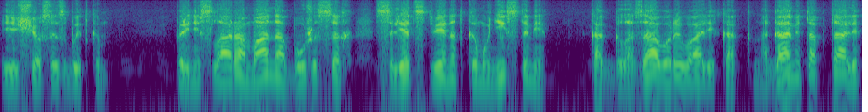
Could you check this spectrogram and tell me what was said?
и еще с избытком. Принесла роман об ужасах следствия над коммунистами — как глаза вырывали, как ногами топтали.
